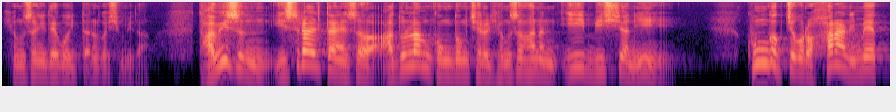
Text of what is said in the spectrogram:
형성이 되고 있다는 것입니다. 다윗은 이스라엘 땅에서 아둘람 공동체를 형성하는 이 미션이 궁극적으로 하나님의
